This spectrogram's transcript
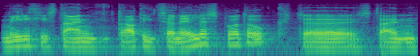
Milch ist ein traditionelles Produkt, äh, ist ein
